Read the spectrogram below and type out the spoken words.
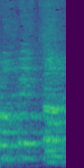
Tommy, Tommy.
